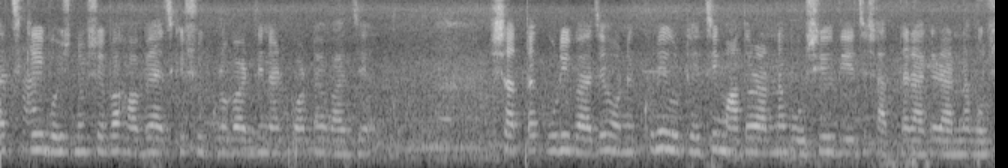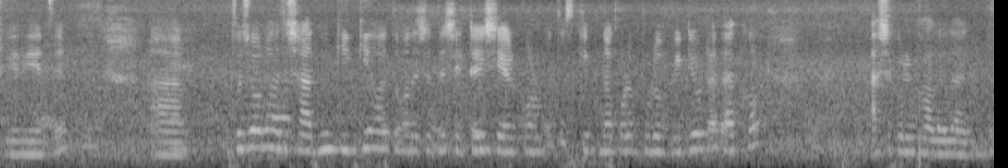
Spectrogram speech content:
আজকেই বৈষ্ণব সেবা হবে, আজকে শুক্রবার দিন আর কটা বাজে? সাতটা কুড়ি বাজে, অনেকক্ষণই উঠেছি। মা তো রান্না বসিয়ে দিয়েছে, সাতটার আগে রান্না বসিয়ে দিয়েছে। তো চলো, আজ সারাদিন কী কী হয় তোমাদের সাথে সেটাই শেয়ার করব। তো স্কিপ না করে পুরো ভিডিওটা দেখো। আশা করি ভালো লাগবে।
